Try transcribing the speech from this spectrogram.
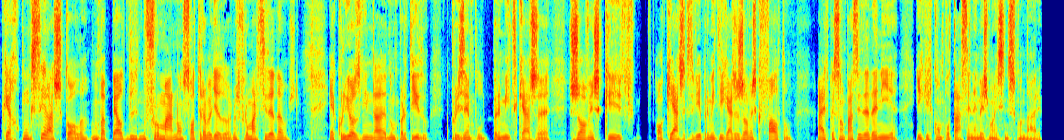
porque é reconhecer à escola um papel de formar não só trabalhadores, mas formar cidadãos. É curioso vindo de um partido que, por exemplo, permite que haja jovens que, ou que acha que se devia permitir que haja jovens que faltam à educação para a cidadania e que completassem na mesma o ensino secundário.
